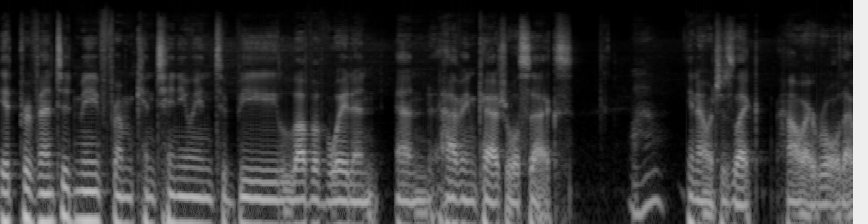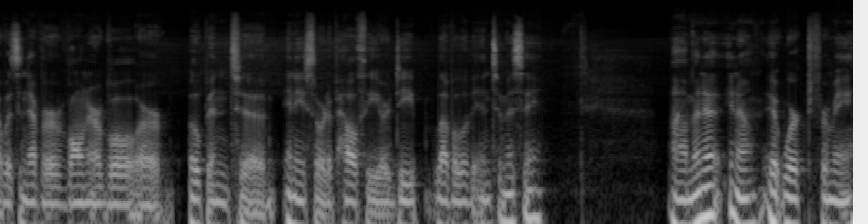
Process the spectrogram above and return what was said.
it prevented me from continuing to be love avoidant and having casual sex Wow. you know, which is like how I rolled. I was never vulnerable or open to any sort of healthy or deep level of intimacy. Um, and it, you know, it worked for me.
